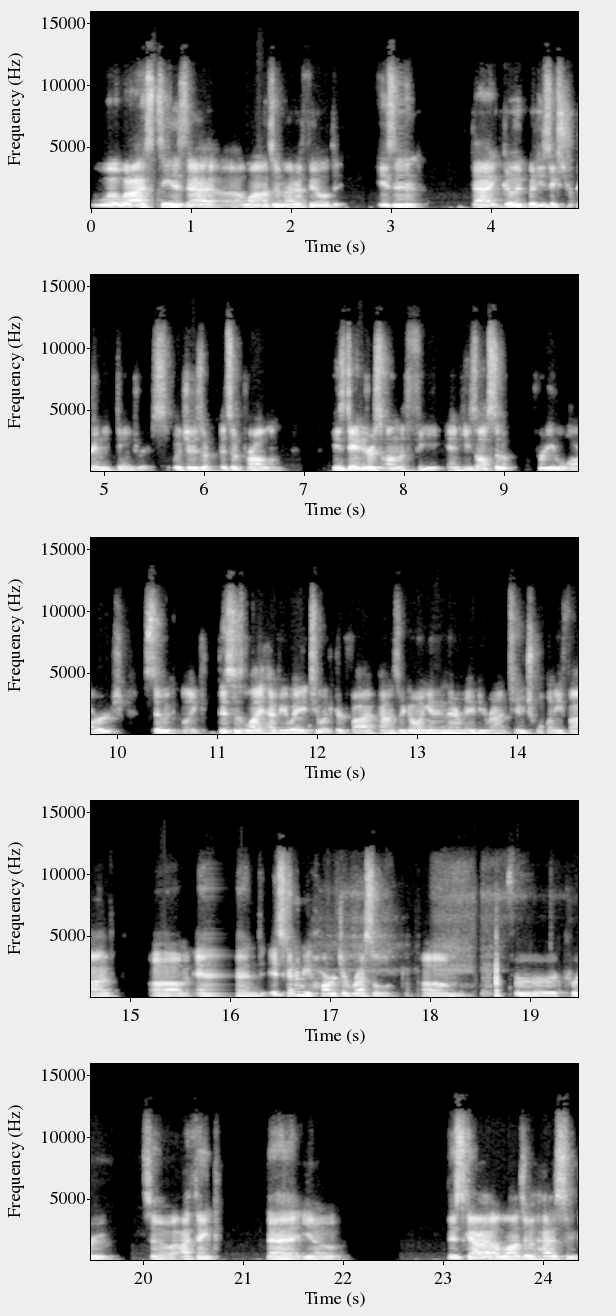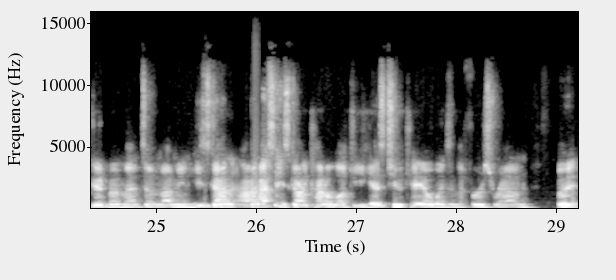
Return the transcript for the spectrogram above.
what, what I see is that Alonzo Menifield isn't that good, but he's extremely dangerous, which is a it's a problem. He's dangerous on the feet, and he's also pretty large. So like this is light heavyweight, 205 pounds. They're going in there maybe around 225. Um, and, and it's going to be hard to wrestle um, for Crute. So I think that you know this guy Alonzo has some good momentum. I mean, he's gotten I say he's gotten kind of lucky. He has two KO wins in the first round, but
